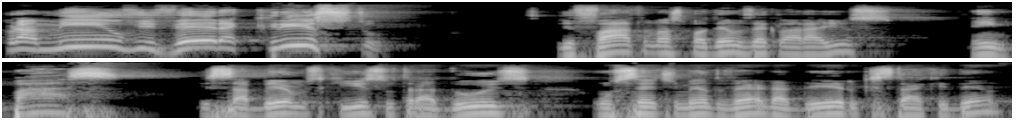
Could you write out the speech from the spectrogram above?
Para mim, o viver é Cristo. De fato, nós podemos declarar isso em paz e sabermos que isso traduz um sentimento verdadeiro que está aqui dentro.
